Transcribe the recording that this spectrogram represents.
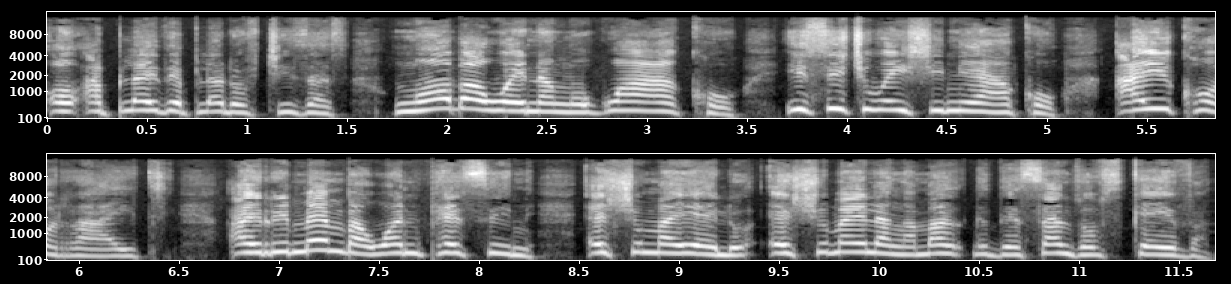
or apply the blood of Jesus ngoba wena ngokwakho i-situation yakho ayikho right. I remember one person eshumayelo eshumayela the sons of Sceva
